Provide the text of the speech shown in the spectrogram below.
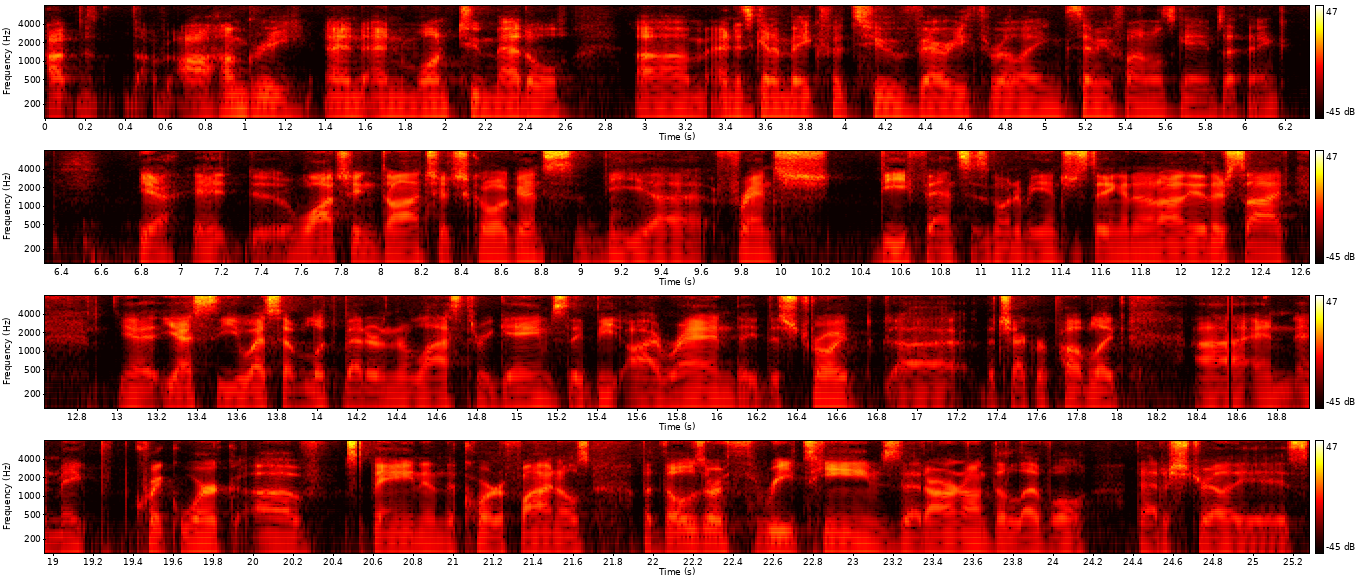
are, are hungry and and want to medal, um, and it's going to make for two very thrilling semifinals games. I think. Yeah, it, watching Doncic go against the uh, French defense is going to be interesting, and then on the other side, yeah, yes, the U.S. have looked better in their last three games. They beat Iran, they destroyed uh, the Czech Republic, uh, and and make quick work of Spain in the quarterfinals. But those are three teams that aren't on the level that Australia is.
